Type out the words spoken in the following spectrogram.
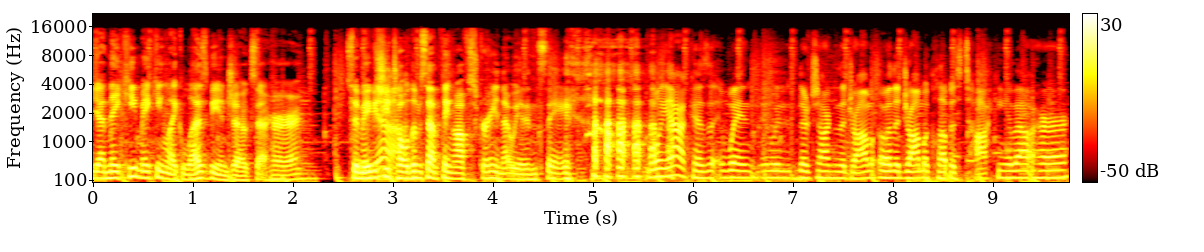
Yeah, and they keep making like lesbian jokes at her. So maybe she told them something off screen that we didn't see. well, yeah, because when when they're talking to the drama or the drama club is talking about her,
